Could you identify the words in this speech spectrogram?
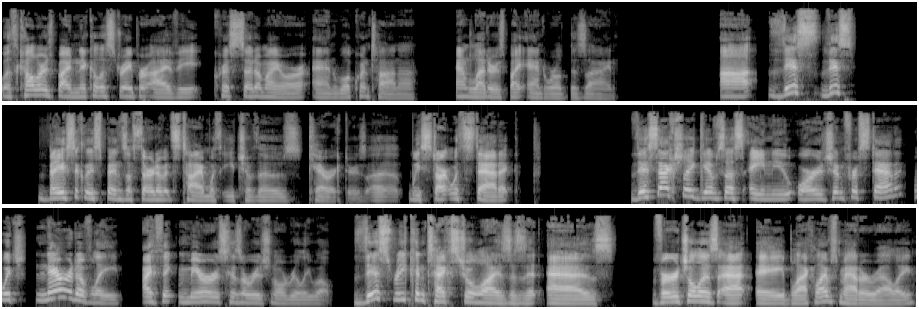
with colors by Nikolas Draper-Ivey, Chris Sotomayor, and Will Quintana, and letters by Andworld Design. Uh, this this basically spends a third of its time with each of those characters. Uh, we start with Static. This actually gives us a new origin for Static, which narratively I think mirrors his original really well. This recontextualizes it as Virgil is at a Black Lives Matter rally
